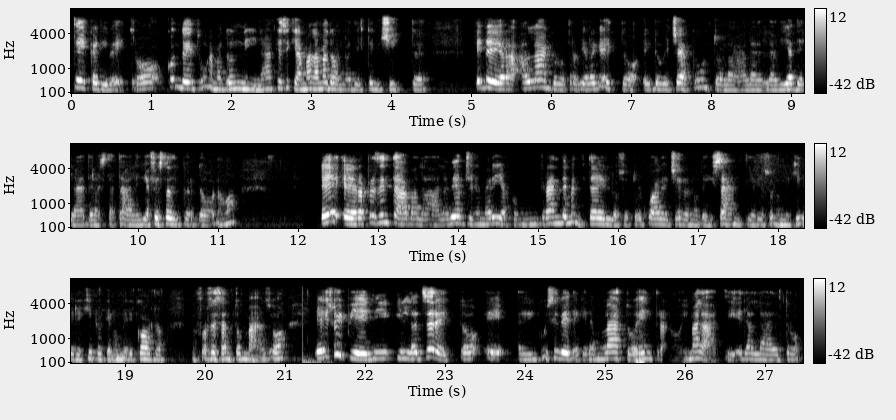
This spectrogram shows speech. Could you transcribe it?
teca di vetro con dentro una Madonnina che si chiama la Madonna del Tencit ed era all'angolo tra via Laghetto e dove c'è appunto la, la, la via della, della, statale, via Festa del Perdono, e eh, rappresentava la, la, Vergine Maria con un grande mantello sotto il quale c'erano dei santi, adesso non mi chiedere chi perché non mi ricordo, ma forse San Tommaso, e ai suoi piedi il lazzaretto e, eh, in cui si vede che da un lato entrano i malati e dall'altro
